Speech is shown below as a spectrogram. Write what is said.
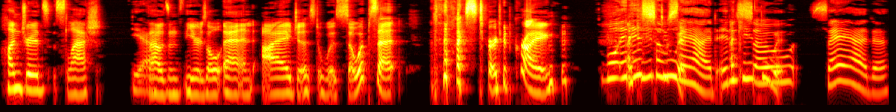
hundreds slash Yeah. thousands years old. And I just was so upset that I started crying. well, it I is so sad. It I is so sad.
